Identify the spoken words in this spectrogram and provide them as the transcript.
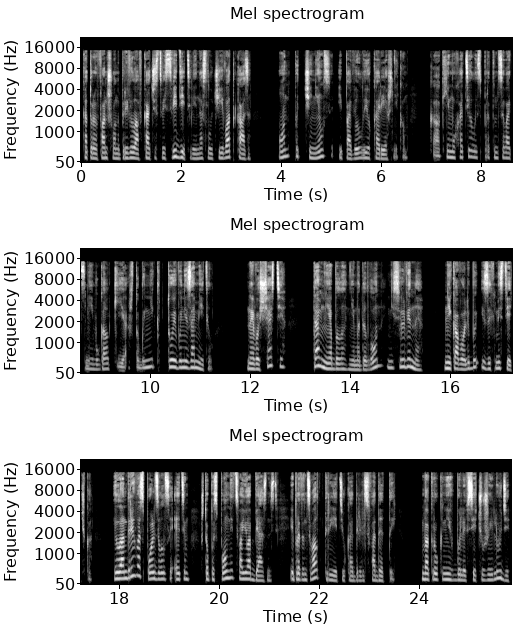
которое Фаншона привела в качестве свидетелей на случай его отказа, он подчинился и повел ее к орешникам. Как ему хотелось протанцевать с ней в уголке, чтобы никто его не заметил. На его счастье, там не было ни Маделон, ни Сильвине, никого-либо из их местечка. И Ландрей воспользовался этим, чтобы исполнить свою обязанность, и протанцевал третью кадриль с Фадеттой. Вокруг них были все чужие люди,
